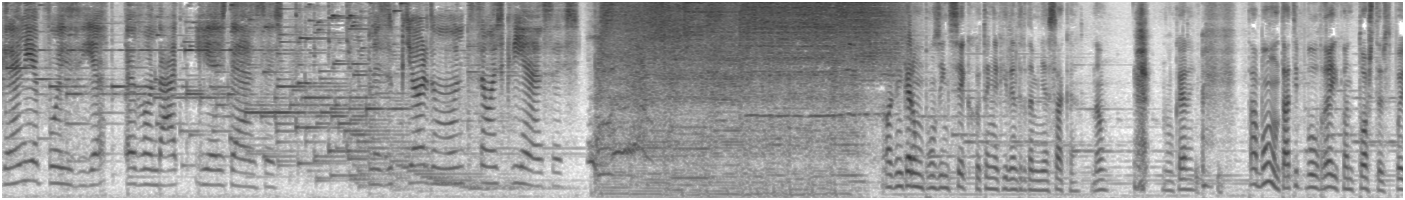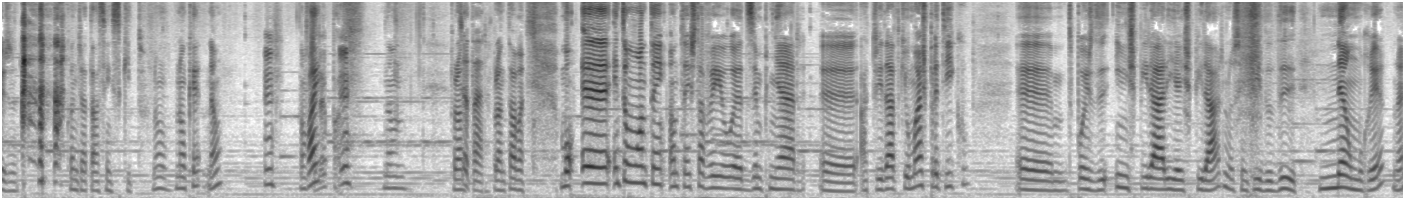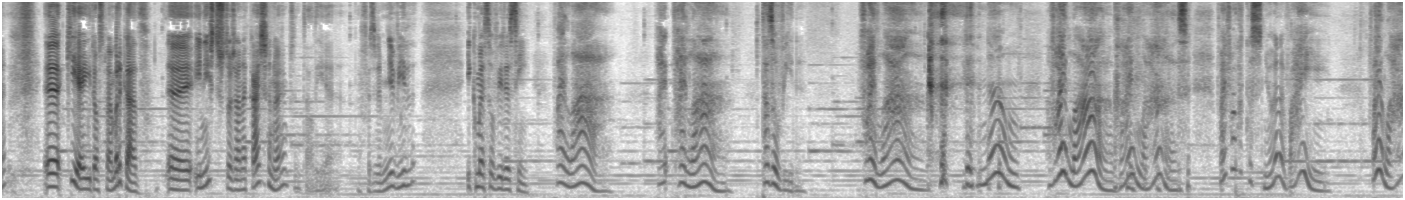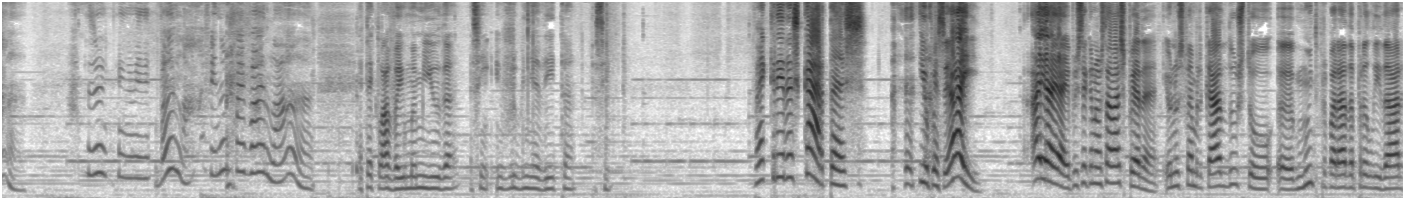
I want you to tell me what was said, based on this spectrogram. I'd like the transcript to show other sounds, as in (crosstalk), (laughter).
Grande é a poesia, a bondade e as danças. Mas o pior do mundo são as crianças. Alguém quer um pãozinho seco que eu tenho aqui dentro da minha saca? Não? (laughs) Não querem? Tá bom, tá tipo bolo rei quando tostas depois, quando já está assim sequito. Não, não quer? Não? Não vai? Não. Pronto, Já tá. Pronto, está bem. Bom, eh, então ontem, ontem estava eu a desempenhar eh, a atividade que eu mais pratico, eh, depois de inspirar e expirar, no sentido de não morrer, não é? Eh, que é ir ao supermercado. Eh, e nisto estou já na caixa, não é? Portanto, ali a, a fazer a minha vida, e começo a ouvir assim: vai lá, vai, vai lá, estás a ouvir? Vai lá, (laughs) não, vai lá, vai lá, vai falar com a senhora, vai, vai lá. Vai lá, vai, vai lá. Até que lá veio uma miúda, assim, envergonhadita, assim. Vai querer as cartas? E eu pensei, ai! Ai, ai, ai, por isso é que eu não estava à espera. Eu no supermercado estou ah, muito preparada para lidar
